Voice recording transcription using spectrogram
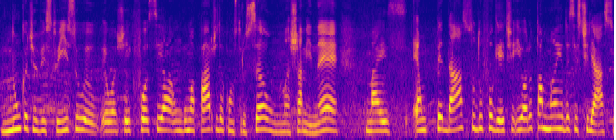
nunca tinha visto isso. Eu, eu achei que fosse alguma parte da construção, uma chaminé, mas é um pedaço do foguete e olha o tamanho desse estilhaço.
